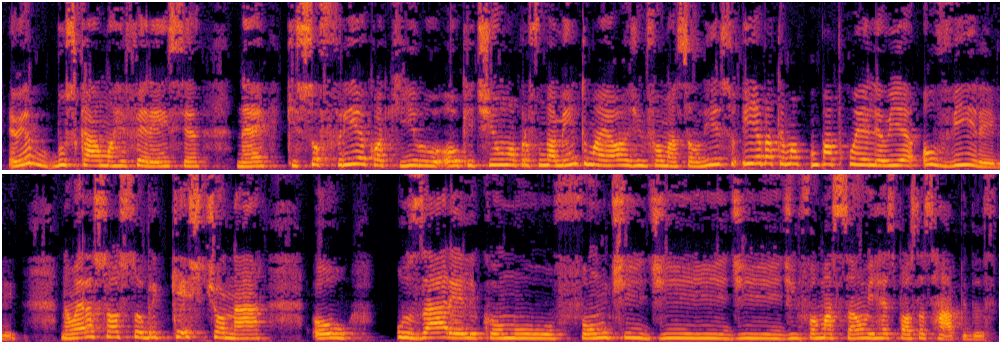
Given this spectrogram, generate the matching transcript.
Eu ia buscar uma referência, né, que sofria com aquilo ou que tinha um aprofundamento maior de informação nisso e ia bater uma, um papo com ele, eu ia ouvir ele. Não era só sobre questionar ou usar ele como fonte de, de, de informação e respostas rápidas.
